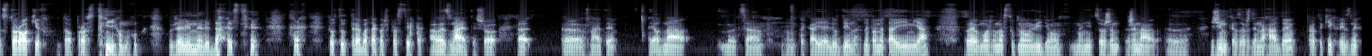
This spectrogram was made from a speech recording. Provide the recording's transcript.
100 років, то прости йому, вже він не віддасть. То тут треба також простити. Але знайте, що е, е, знаєте, є одна ця така є людина, не пам'ятаю її ім'я, але може в наступному відео мені жен- жена, е, жінка завжди нагадує про таких різних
